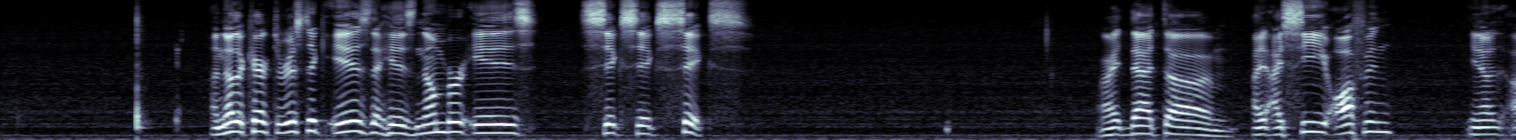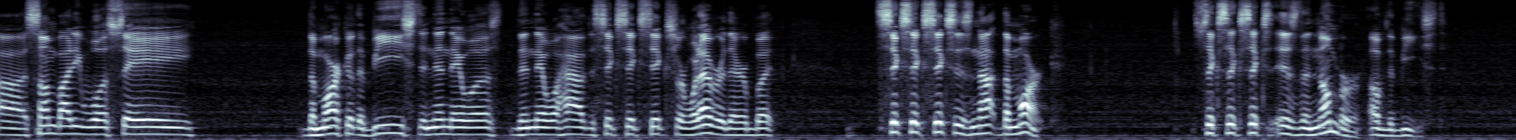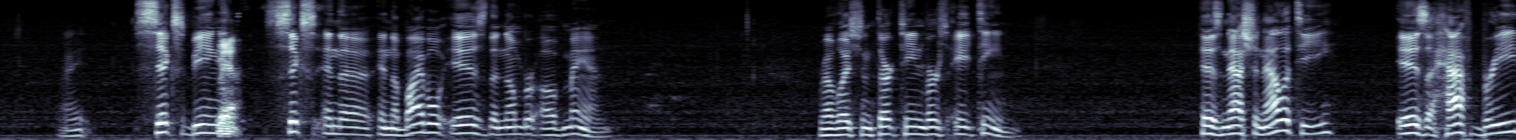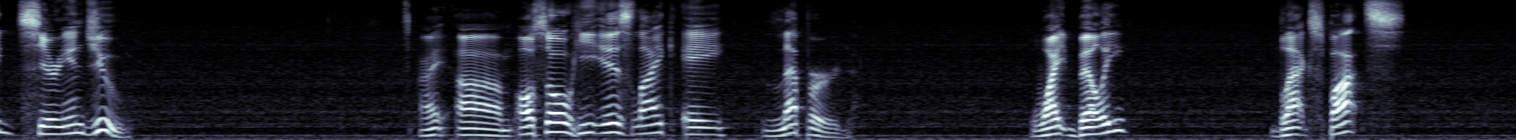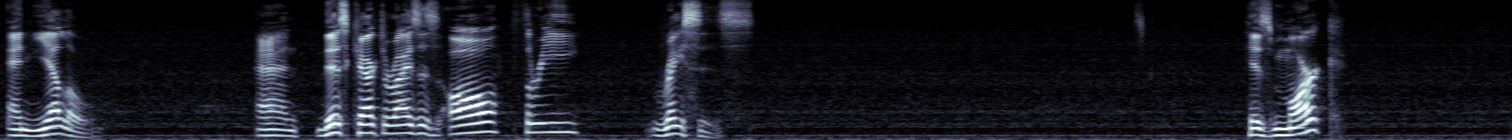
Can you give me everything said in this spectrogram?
another characteristic is that his number is 666. All right, that um, I, I see often, you know, uh, somebody will say the mark of the beast, and then they will then they will have the 666 or whatever there, but 666 is not the mark. 666 is the number of the beast. Right? 6 being Yeah. 6 in the in the Bible is the number of man. Revelation 13 verse 18. His nationality is a half-breed Syrian Jew. Right. Um, also, he is like a leopard. White belly, black spots, and yellow. And this characterizes all three races. His mark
